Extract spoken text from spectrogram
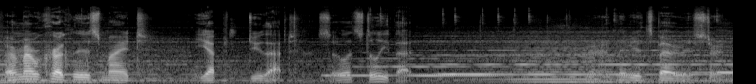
If I remember correctly, this might... Yep, do that. So let's delete that. Maybe it's better to start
